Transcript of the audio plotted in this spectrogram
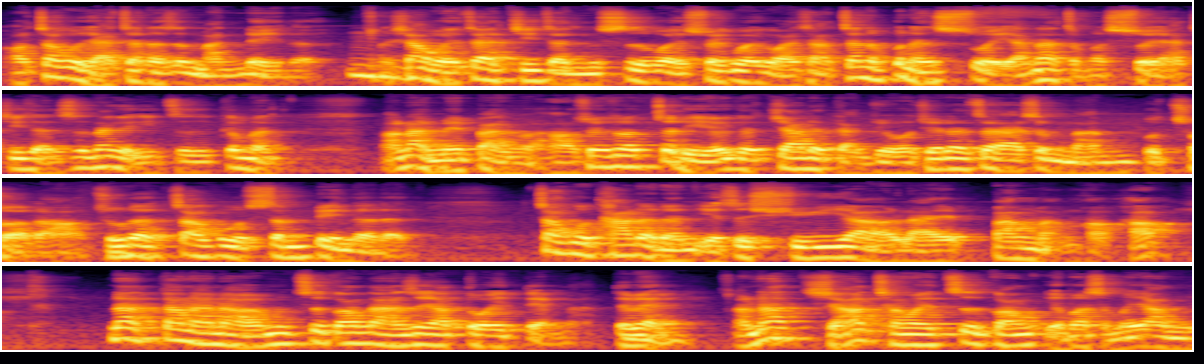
哦，照顾起来真的是蛮累的。嗯，像我在急诊室我也睡过一个晚上，真的不能睡啊，那怎么睡啊？急诊室那个椅子根本，啊，那也没办法哈。所以说这里有一个家的感觉，我觉得这还是蛮不错的哈。除了照顾生病的人，照顾他的人也是需要来帮忙哈。好，那当然了，我们志工当然是要多一点嘛，对不对？啊，那想要成为志工有没有什么样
